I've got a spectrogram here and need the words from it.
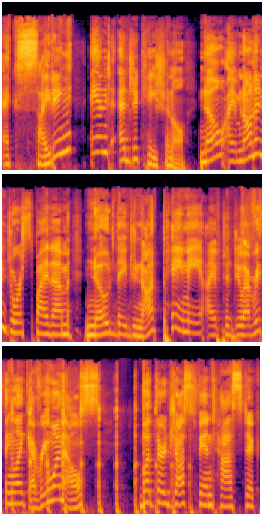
exciting, and educational. No, I am not endorsed by them. No, they do not pay me. I have to do everything like everyone else, but they're just fantastic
